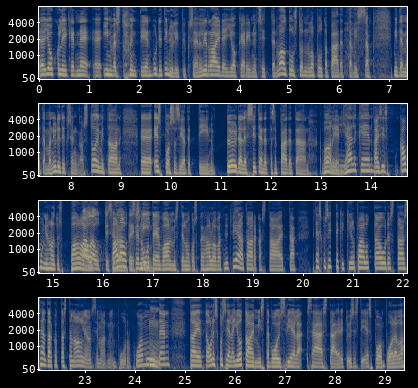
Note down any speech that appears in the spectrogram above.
eh, joukkoliikenneinvestointien budjetin ylitykseen. Eli Raidejokeri nyt sitten valtuuston lopulta päätettävissä, miten me tämän ylityksen kanssa toimitaan. Eh, Espoossa se jätettiin pöydälle siten, että se päätetään vaalien niin. jälkeen. Tai siis kaupunginhallitus palaut- palautti sen, palautti anteeksi, sen niin. uuteen valmisteluun, koska he haluavat nyt vielä tarkastaa, että pitäisikö sittenkin kilpailuttaa uudestaan. Sehän tarkoittaa sitten allianssimallin purkua muuten. Mm. Tai että olisiko siellä jotain, mistä voisi vielä säästää, erityisesti Espoon puolella.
